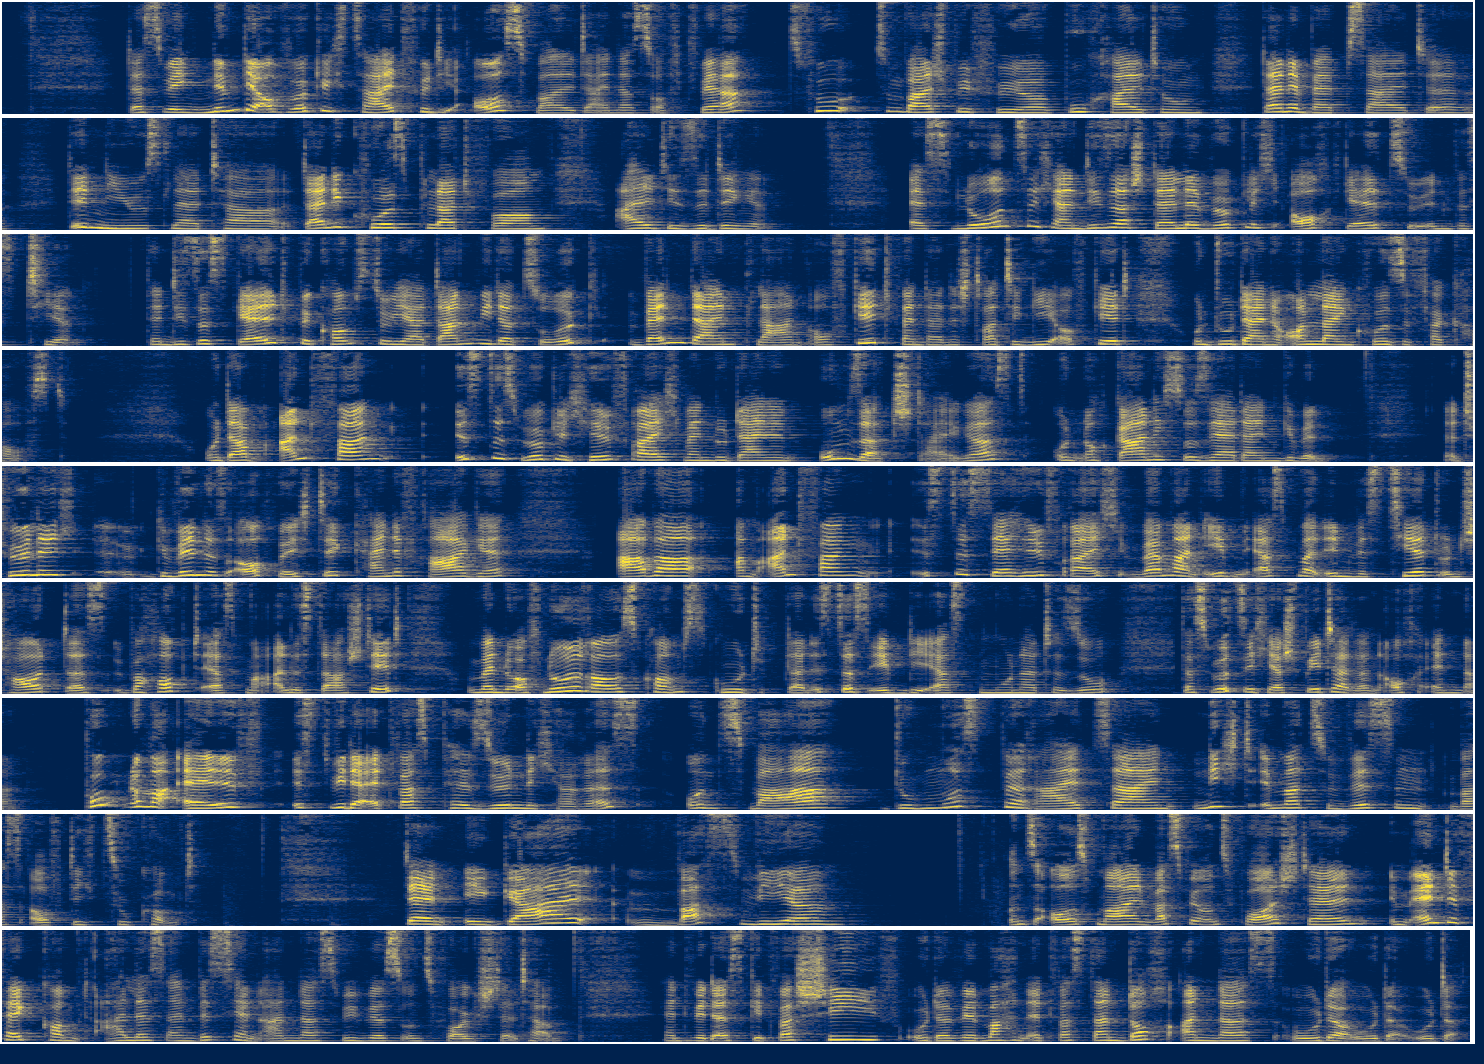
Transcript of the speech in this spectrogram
Deswegen nimm dir auch wirklich Zeit für die Auswahl deiner Software, zu, zum Beispiel für Buchhaltung, deine Webseite, den Newsletter, deine Kursplattform, all diese Dinge. Es lohnt sich an dieser Stelle wirklich auch Geld zu investieren. Denn dieses Geld bekommst du ja dann wieder zurück, wenn dein Plan aufgeht, wenn deine Strategie aufgeht und du deine Online-Kurse verkaufst. Und am Anfang ist es wirklich hilfreich, wenn du deinen Umsatz steigerst und noch gar nicht so sehr deinen Gewinn. Natürlich, äh, Gewinn ist auch wichtig, keine Frage. Aber am Anfang ist es sehr hilfreich, wenn man eben erstmal investiert und schaut, dass überhaupt erstmal alles dasteht. Und wenn du auf Null rauskommst, gut, dann ist das eben die ersten Monate so. Das wird sich ja später dann auch ändern. Punkt Nummer 11 ist wieder etwas Persönlicheres. Und zwar, du musst bereit sein, nicht immer zu wissen, was auf dich zukommt. Denn egal, was wir uns ausmalen, was wir uns vorstellen, im Endeffekt kommt alles ein bisschen anders, wie wir es uns vorgestellt haben. Entweder es geht was schief oder wir machen etwas dann doch anders oder oder oder.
